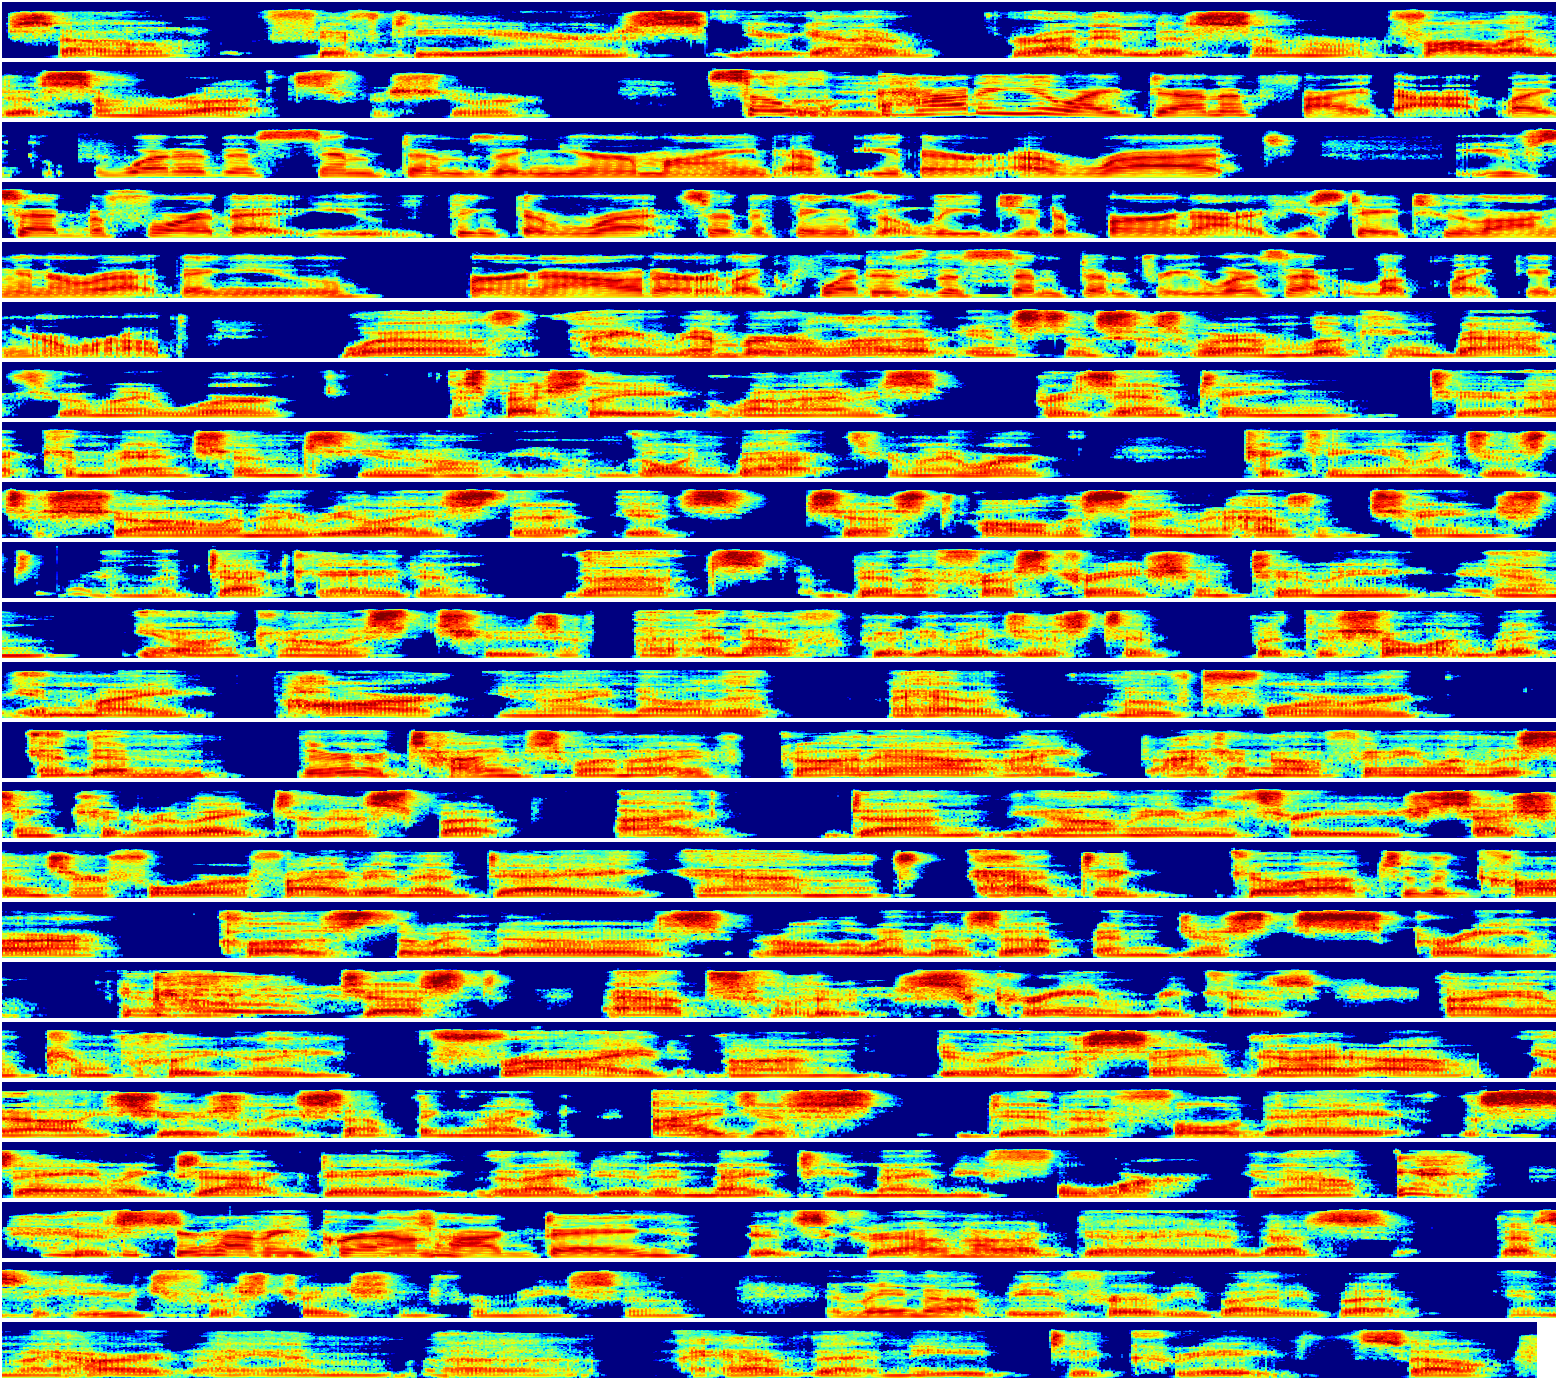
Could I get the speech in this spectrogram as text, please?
so 50 years, you're going to run into some, fall into some ruts for sure. So, so the, how do you identify that? Like, what are the symptoms in your mind of either a rut? You've said before that you think the ruts are the things that lead you to burnout. If you stay too long in a rut, then you burn out, or like, what is the mm-hmm. symptom for you? What does that look like in your world? Well, I remember a lot of instances where I'm looking back through my work, especially when I was presenting to at conventions. You know, you know I'm going back through my work, picking images to show, and I realized that it's just all the same. It hasn't changed in the decade, and that's been a frustration to me. And you know, I can always choose enough good images to put the show on, but in my heart, you know, I know that I haven't moved forward and then there are times when I've gone out, I, I don't know if anyone listening could relate to this, but I've done, you know, maybe three sessions or four or five in a day and had to go out to the car, close the windows, roll the windows up and just scream, you know, just absolute scream because I am completely fried on doing the same thing. I, um, you know, it's usually something like I just did a full day, the same exact day that I did in 1994. You know, you're having Groundhog Day. It's Groundhog Day, and that's that's a huge frustration for me. So it may not be for everybody, but in my heart, I am uh, I have that need to create. So.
